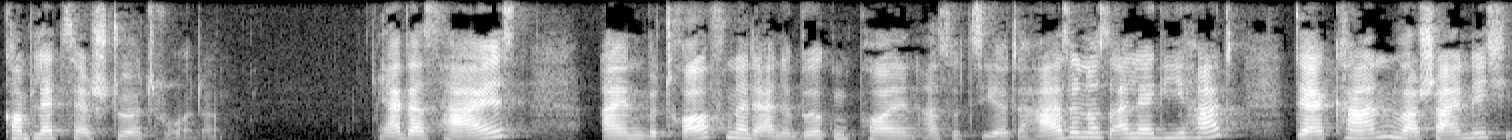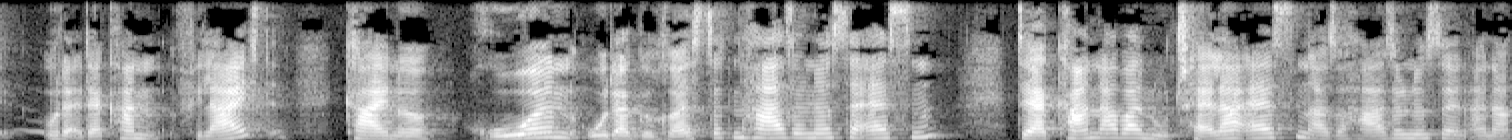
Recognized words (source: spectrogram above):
komplett zerstört wurde. Ja, das heißt, ein Betroffener, der eine Birkenpollen-assoziierte Haselnussallergie hat, der kann wahrscheinlich oder der kann vielleicht keine rohen oder gerösteten Haselnüsse essen. Der kann aber Nutella essen, also Haselnüsse in einer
